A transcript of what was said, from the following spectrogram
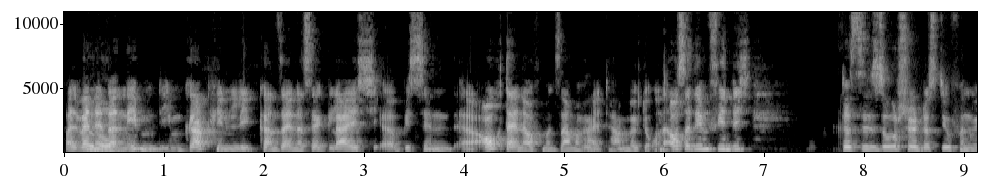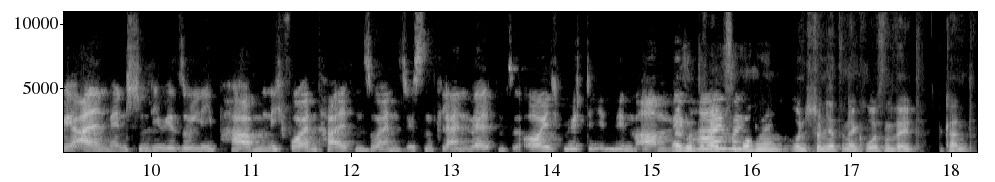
Weil wenn genau. er daneben dir im Körbchen liegt, kann sein, dass er gleich ein äh, bisschen äh, auch deine Aufmerksamkeit haben möchte. Und außerdem finde ich, das ist so schön, das dürfen wir allen Menschen, die wir so lieb haben, nicht vorenthalten, so einen süßen kleinen Welpen. So, oh, ich möchte ihn in den Arm nehmen. Also 13 Wochen und schon jetzt in der großen Welt bekannt.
